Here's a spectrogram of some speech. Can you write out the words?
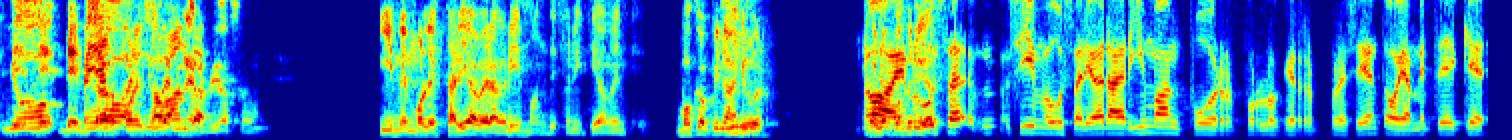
de, de, entrar por esa banda. Nervioso y me molestaría ver a Griezmann, definitivamente. ¿Vos qué opinas, y... No, a mí me gusta, sí, me gustaría ver a Griezmann por, por lo que representa. Obviamente que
